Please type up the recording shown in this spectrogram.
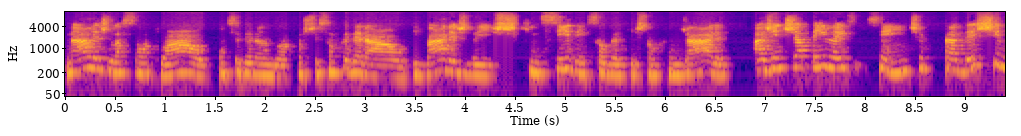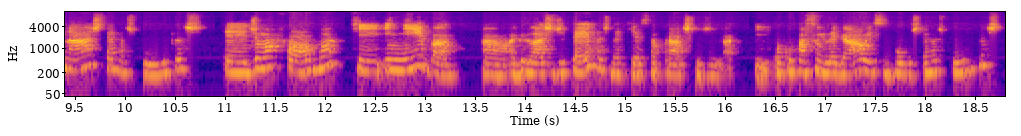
na legislação atual, considerando a Constituição Federal e várias leis que incidem sobre a questão fundiária, a gente já tem lei suficiente para destinar as terras públicas é, de uma forma que iniba a, a grilagem de terras, né, que é essa prática de, de ocupação ilegal, esse roubo de terras públicas,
